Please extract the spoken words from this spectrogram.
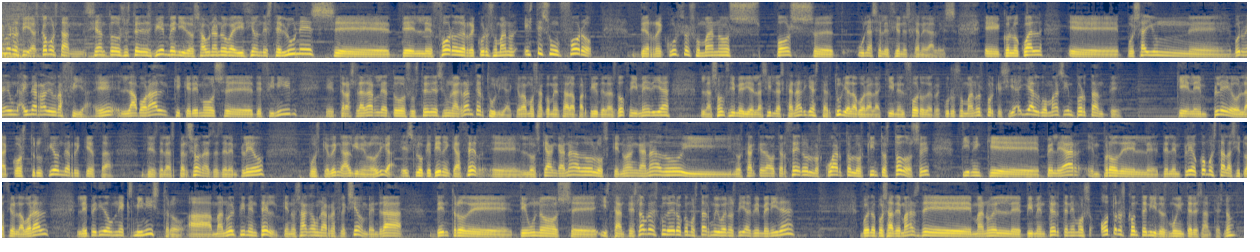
Muy buenos días, ¿cómo están? Sean todos ustedes bienvenidos a una nueva edición de este lunes eh, del Foro de Recursos Humanos. Este es un foro de recursos humanos pos eh, unas elecciones generales. Eh, con lo cual, eh, pues hay un bueno hay, hay una radiografía laboral que queremos definir, trasladarle a todos ustedes en una gran tertulia que vamos a comenzar a partir de las doce y media, las once y media en las Islas Canarias, tertulia laboral aquí en el Foro de Recursos Humanos, porque si hay algo más importante que el empleo, la construcción de riqueza desde las personas, desde el empleo, pues que venga alguien y lo diga. Es lo que tienen que hacer eh, los que han ganado, los que no han ganado y los que han quedado terceros, los cuartos, los quintos, todos, ¿eh? Tienen que pelear en pro del, empleo. ¿Cómo está la situación laboral? Le he pedido a un exministro, a Manuel Pimentel, que nos haga una reflexión. Vendrá dentro de, de unos eh, instantes. Laura Escudero, ¿cómo estás? Muy buenos días, bienvenida. Bueno, pues además de Manuel eh, Pimentel tenemos otros contenidos muy interesantes, ¿no?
